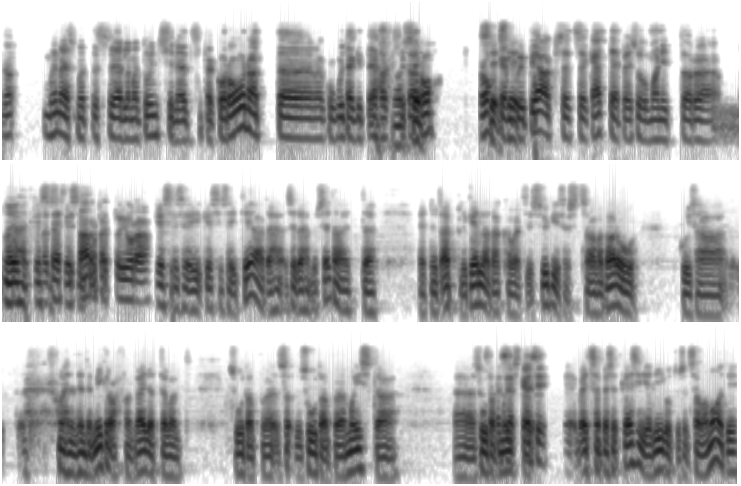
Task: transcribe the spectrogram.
no mõnes mõttes jälle ma tundsin, et seda koroonat äh, nagu kuidagi tehakse no, see, ka rohkem rohkem see, see... kui peaks, et see kätepesumonitor nojah, et kes, täiesti kes, jura. kes siis ei, kes siis ei tea, see tähendab seda, et, et nüüd Apple'i kellad hakkavad siis sügisest saavad aru, kui sa, nende mikrofon väidetavalt suudab, suudab mõista, suudab mõista, et sa pesed käsi ja liigutused samamoodi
